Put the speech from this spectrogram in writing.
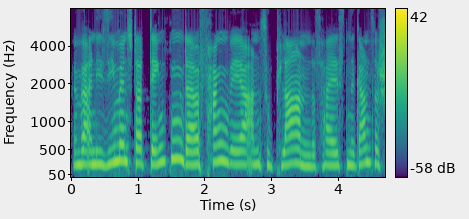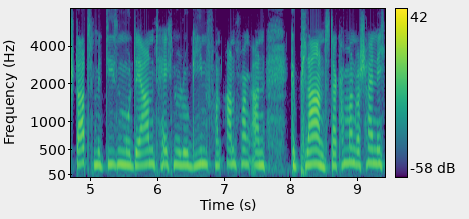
Wenn wir an die Siemensstadt denken, da fangen wir ja an zu planen. Das heißt, eine ganze Stadt mit diesen modernen Technologien von Anfang an geplant. Da kann man wahrscheinlich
